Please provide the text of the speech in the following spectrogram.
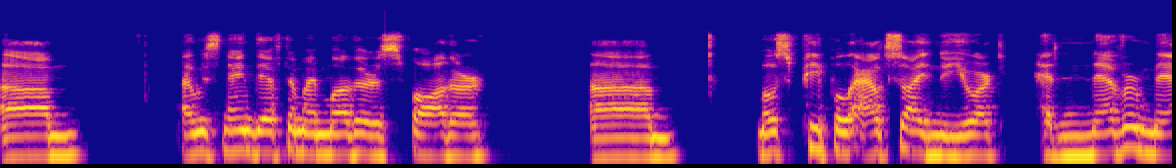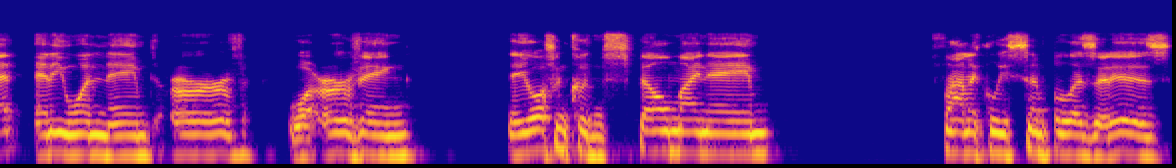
Um, I was named after my mother's father. Um, most people outside New York had never met anyone named Irv or Irving. They often couldn't spell my name, phonically simple as it is.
